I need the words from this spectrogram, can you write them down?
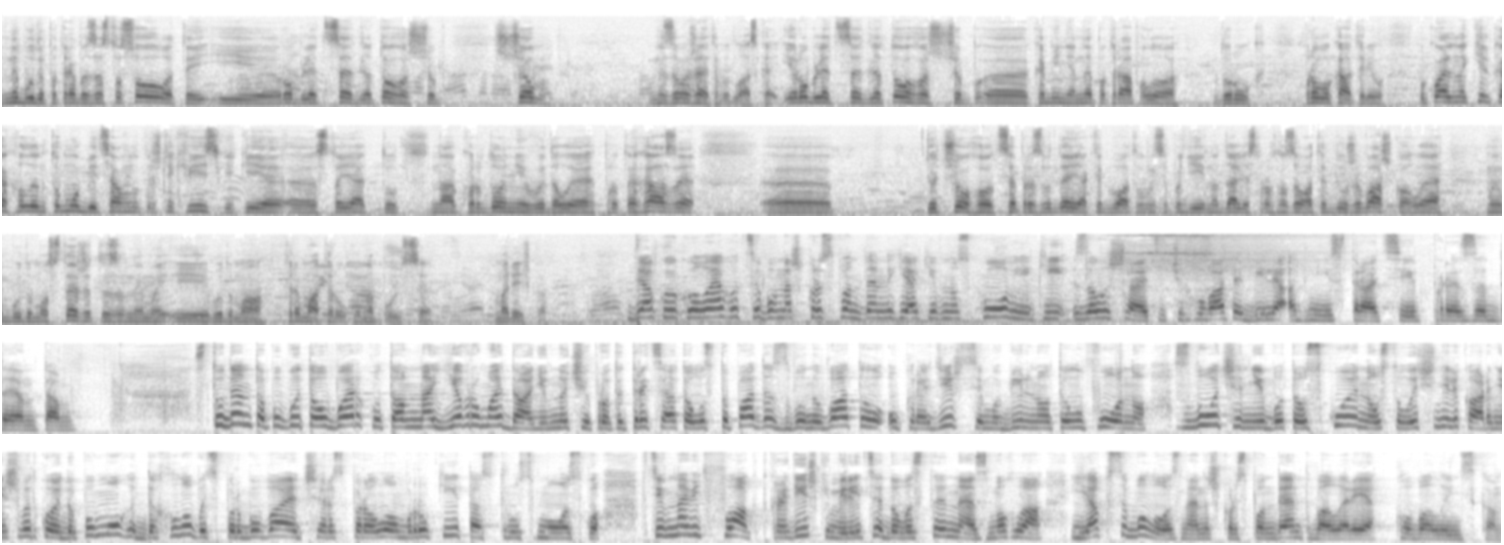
не буде потреби застосовувати, і роблять це для того, щоб щоб не заважайте, будь ласка, і роблять це для того, щоб е, каміння не потрапило до рук провокаторів. Буквально кілька хвилин тому бійцям внутрішніх військ, які е, стоять тут на кордоні, видали протигази. Е, до чого це призведе, як відбуватимуться події надалі спрогнозувати дуже важко, але ми будемо стежити за ними і будемо тримати руку на пульсі. Марічка. Дякую, колего. Це був наш кореспондент Яків Носков, який залишається чергувати біля адміністрації президента. Студента побитого Беркутом на Євромайдані вночі проти 30 листопада звинуватили у крадіжці мобільного телефону. Злочин нібито скоєно у столичній лікарні швидкої допомоги, де хлопець перебуває через перелом руки та струс мозку. Втім, навіть факт крадіжки міліція довести не змогла. Як все було, знає наш кореспондент Валерія Ковалинська.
